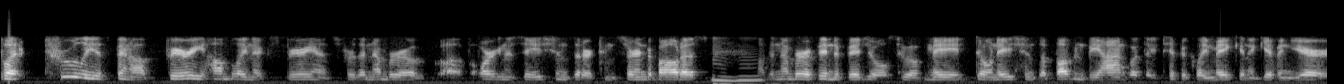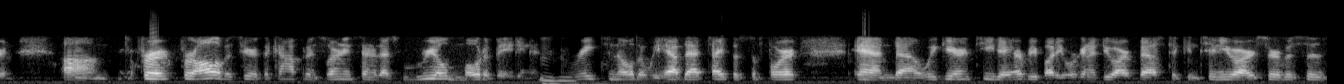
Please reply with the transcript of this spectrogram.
but truly it's been a very humbling experience for the number of, of organizations that are concerned about us, Mm-hmm. uh, the number of individuals who have made donations above and beyond what they typically make in a given year. And um, for for all of us here at the Confidence Learning Center, that's real motivating. It's Mhm. great to know that we have that type of support. And uh, we guarantee to everybody we're going to do our best to continue our services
